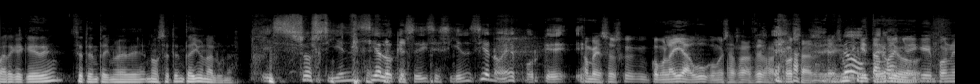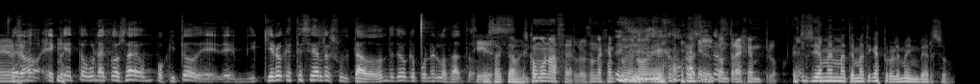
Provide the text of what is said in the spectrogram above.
para que queden 79, no, 71 lunas? Eso ciencia, lo que se dice ciencia no es, porque... Hombre, eso es como la IAU, como esas, esas cosas. Es un ¿Qué criterio. tamaño hay que poner? Pero es que esto es una cosa un poquito de, de- Quiero que este sea el resultado. ¿Dónde tengo que poner los datos? Sí, es, Exactamente. es como no hacerlo, es un ejemplo de no. es el contraejemplo. Esto se llama en matemáticas problema inverso.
